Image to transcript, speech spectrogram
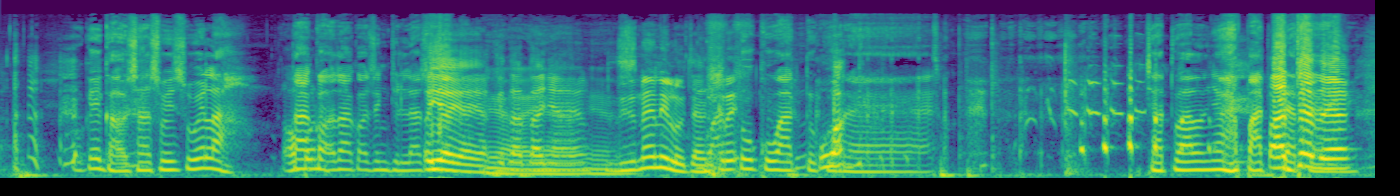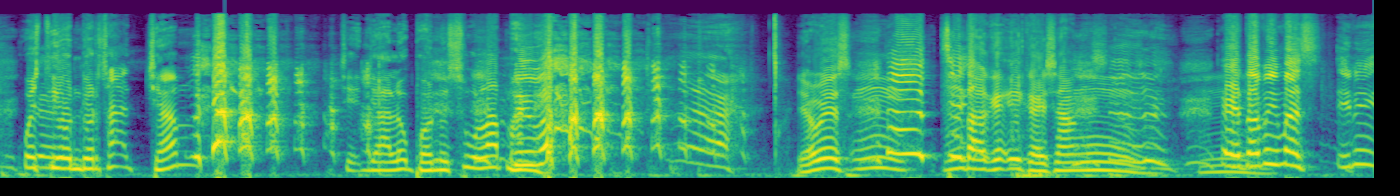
Oke, gak usah suwe-suwe lah. Takok takok sing jelas. Oh iya iya iya, Iya, kita iya, tanya ya. iya. Di sana ini loh cangkrik. Waktu ku waktu ku. Jadwalnya padat. Padat ya. Wis diundur sak jam. Cek jaluk bonus sulap mana. Ya wes, mm, tak kei guys sangu. Eh tapi Mas, ini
